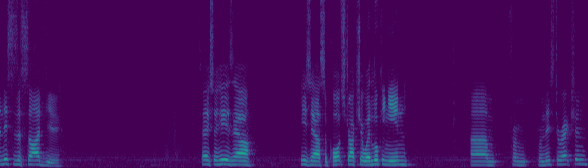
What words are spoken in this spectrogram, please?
And this is a side view. Okay, so here's our here's our support structure. We're looking in um, from from this direction.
